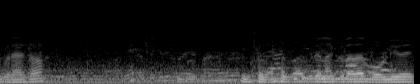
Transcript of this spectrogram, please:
ਗੁਰਾ ਸਾਹਿਬ। ਗੁਰਾ ਸਾਹਿਬ ਦੇ ਨਾਲ ਗੁਰਾ ਸਾਹਿਬ ਬੋਲ ਨਹੀਂ ਰਹੇ।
